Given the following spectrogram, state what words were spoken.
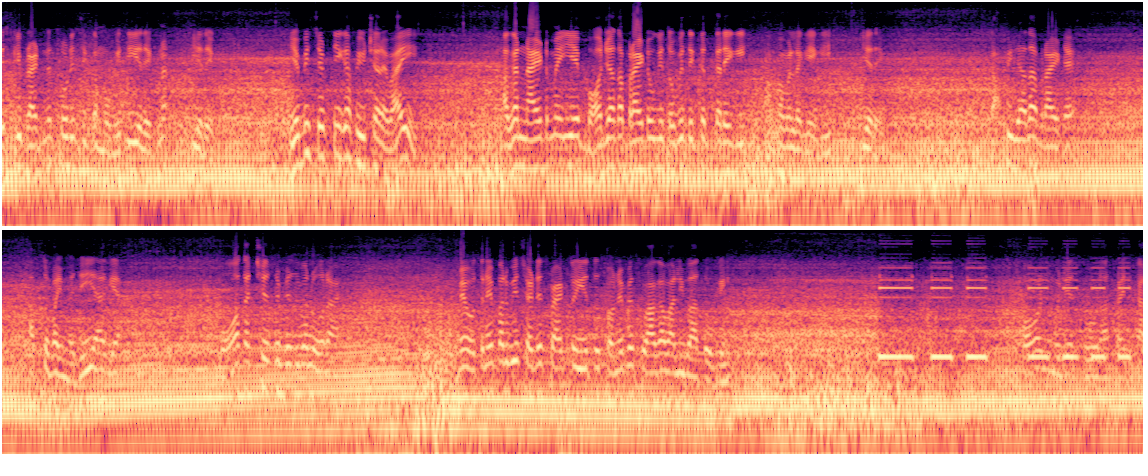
इसकी ब्राइटनेस थोड़ी सी कम हो गई थी, ये देखना, ये देखो। ये भी सेफ्टी का फीचर है भाई। अगर नाइट में ये बहुत ज़्यादा ब्राइट होगी तो भी दिक्कत करेगी, आँखों में लगेगी। ये देखो, काफ़ी ज़्यादा ब्राइट है। अब तो भाई मज़े ही आ गया। बहुत अच्छे से विजिबल हो रहा है। मैं उतने पर भी सेटिस्फाइड तो ये तो सोने पर सुहागा वाली बात हो गई। और मुझे थोड़ा सा इसका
